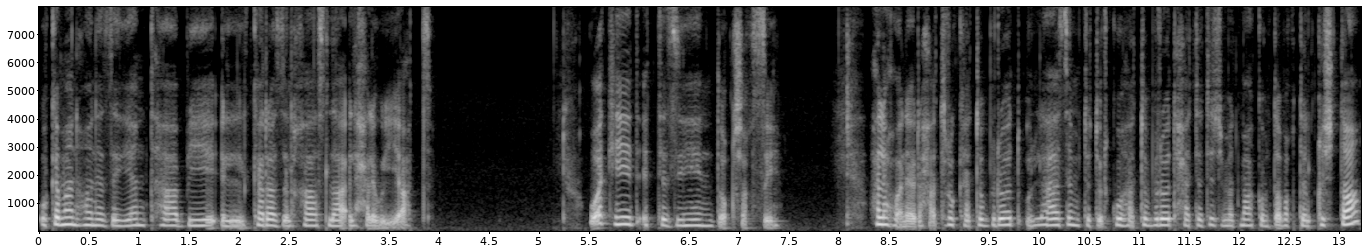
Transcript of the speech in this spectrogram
وكمان هون زينتها بالكرز الخاص للحلويات. وأكيد التزيين ذوق شخصي. هلا هون راح أتركها تبرد ولازم تتركوها تبرد حتى تجمد معكم طبقة القشطة.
